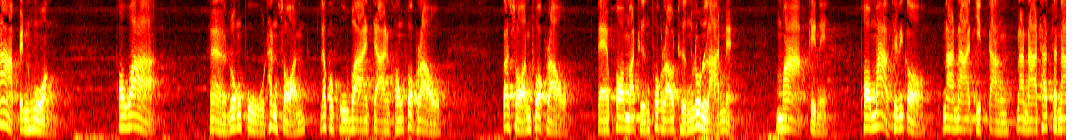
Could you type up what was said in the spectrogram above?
น่าเป็นห่วง เพราะว่าหลวงปู่ท่านสอนแล้วก็ครูบาอาจารย์ของพวกเรา ก็สอนพวกเรา แต่พอมาถึงพวกเราถึงรุ่นหลานเนี่ยมากทีนี่พอมากทีนี้ก็นานาจิตตัง นานาทัศนะ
